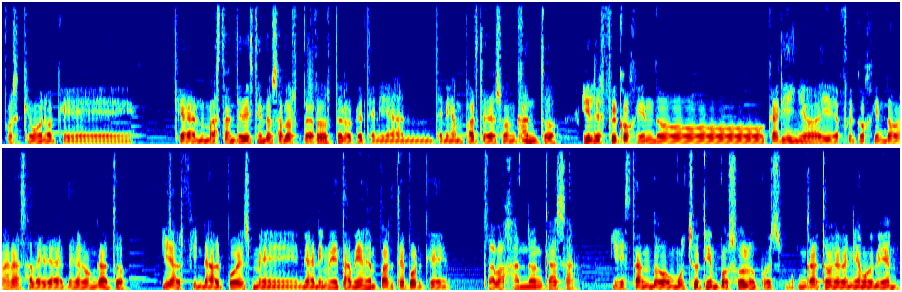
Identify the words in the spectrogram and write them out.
pues que bueno, que, que eran bastante distintos a los perros, pero que tenían, tenían parte de su encanto. Y les fui cogiendo cariño y les fui cogiendo ganas a la idea de tener un gato. Y al final, pues me, animé también en parte porque trabajando en casa y estando mucho tiempo solo, pues un gato me venía muy bien.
